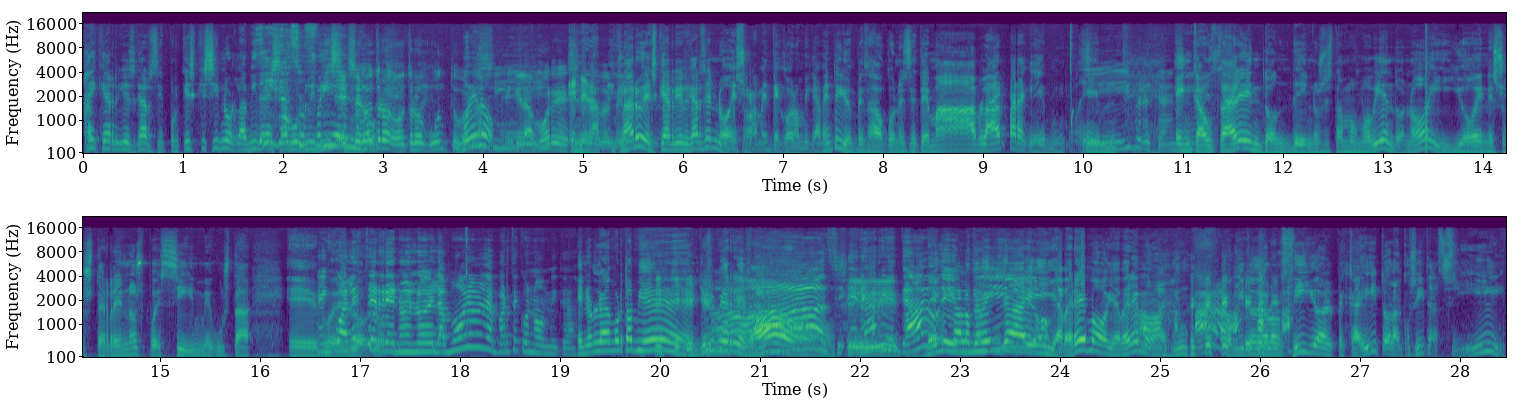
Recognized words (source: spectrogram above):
hay que arriesgarse, porque es que si no la vida es aburridísima. es otro, otro punto, ¿verdad? Bueno, en el amor es... En el- claro, es que arriesgarse no es solamente económicamente. Yo he empezado con ese tema a hablar para que Sí, em, pero está en encauzar en donde nos estamos moviendo, ¿no? Y yo en esos terrenos, pues sí, me gusta. eh, ¿En pues, cuáles lo- lo- terrenos? ¿En lo del amor o en la parte económica? En el amor también. Yo soy muy arriesgado. Ah, sí, Sí. eres arriesgado. Venga lo que venga y ya veremos, ya veremos. Ah. Hay un poquito de olorcillo al pescadito, la cosita. Sí,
